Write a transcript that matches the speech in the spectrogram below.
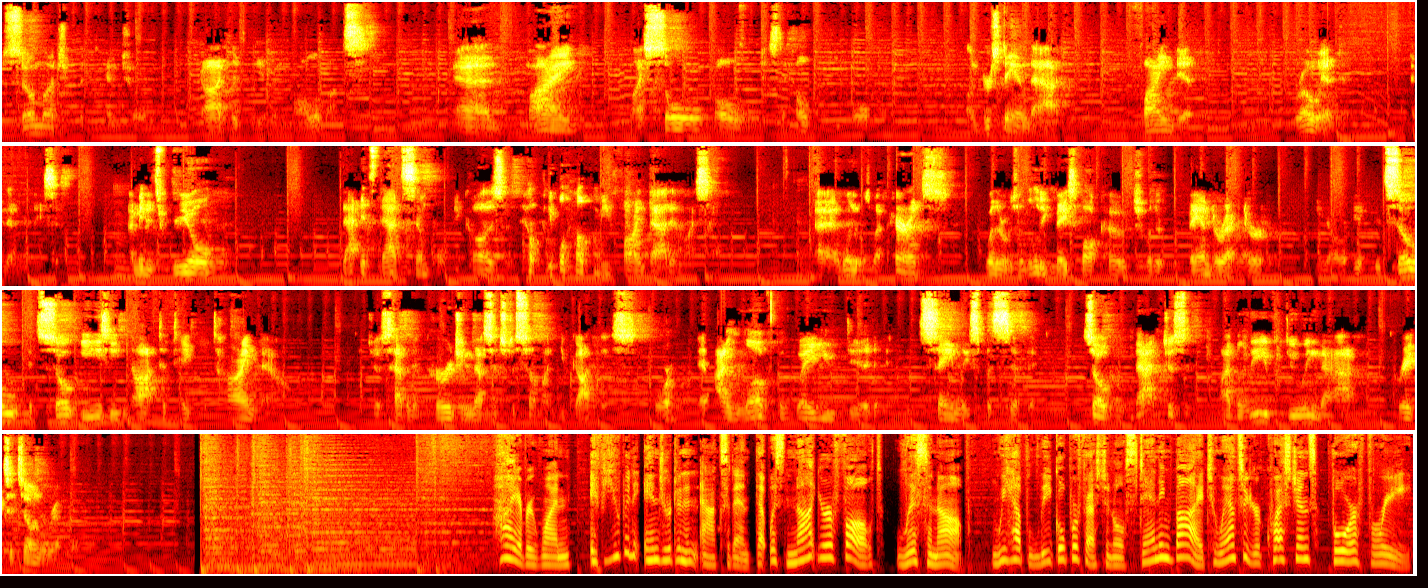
there's so much potential God has given all of us. And my my sole goal is to help people understand that, find it, grow it, and then release it. I mean, it's real. That it's that simple because help people help me find that in myself. And whether it was my parents, whether it was a little league baseball coach, whether it was a band director, you know, it, it's so it's so easy not to take the time now to just have an encouraging message to someone. You got this, or and I love the way you did, and insanely specific. So that just, I believe, doing that creates its own ripple. Hi, everyone. If you've been injured in an accident that was not your fault, listen up. We have legal professionals standing by to answer your questions for free.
